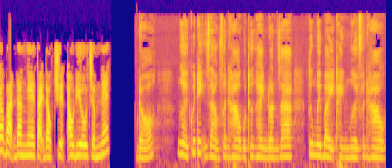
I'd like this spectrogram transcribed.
Các bạn đang nghe tại đọc truyện audio.net Đó, người quyết định giảm phần hào của thương hành đoàn gia từ 17 thành 10 phần hào,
